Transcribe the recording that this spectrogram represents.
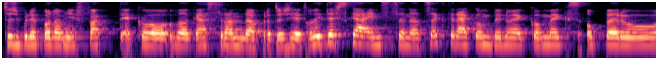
což bude podle mě fakt jako velká sranda, protože je to litevská inscenace, která kombinuje komiks, operu,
